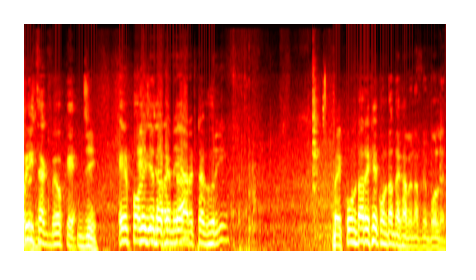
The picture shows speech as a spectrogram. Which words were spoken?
ফ্রি থাকবে ওকে জি। এরপরে যে দেখেন এই আরেকটা- ঘড়ি। ভাই কোনটা রেখে কোনটা দেখাবেন আপনি বলেন।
